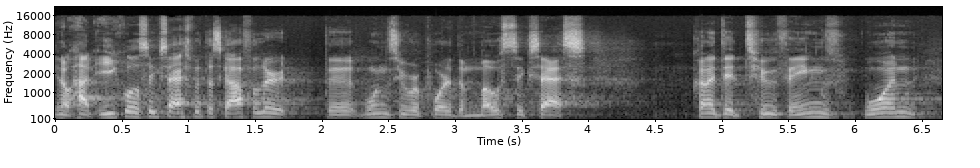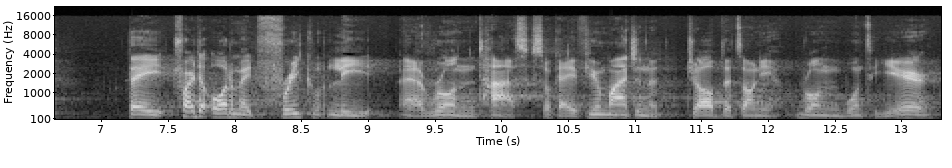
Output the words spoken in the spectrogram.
you know, had equal success with the scaffolder. The ones who reported the most success kind of did two things. One, they tried to automate frequently uh, run tasks. Okay, if you imagine a job that's only run once a year,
